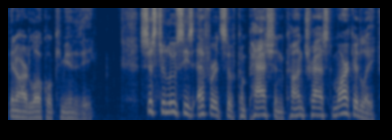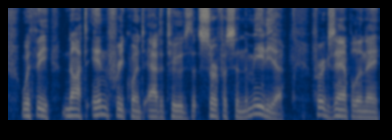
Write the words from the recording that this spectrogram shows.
in our local community. Sister Lucy's efforts of compassion contrast markedly with the not infrequent attitudes that surface in the media. For example, in a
